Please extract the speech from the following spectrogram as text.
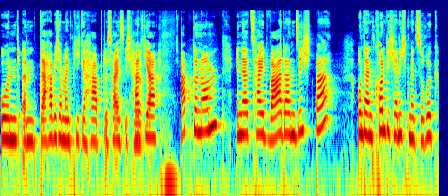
Und ähm, da habe ich ja mein Peak gehabt. Das heißt, ich ja. hatte ja abgenommen, in der Zeit war dann sichtbar und dann konnte ich ja nicht mehr zurück.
